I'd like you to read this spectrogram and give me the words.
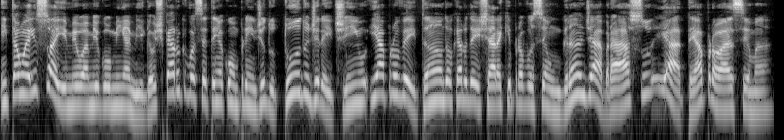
Então é isso aí, meu amigo ou minha amiga. Eu espero que você tenha compreendido tudo direitinho e, aproveitando, eu quero deixar aqui para você um grande abraço e até a próxima!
